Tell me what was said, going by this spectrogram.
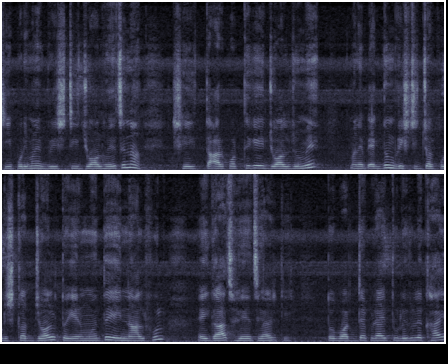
যে পরিমাণে বৃষ্টি, জল হয়েছে না, সেই তারপর থেকে এই জল জমে মানে একদম বৃষ্টির জল, পরিষ্কার জল, তো এর মধ্যে এই নাল ফুল, এই গাছ হয়েছে আর কি। তো বড়দা প্রায় তুলে তুলে খায়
